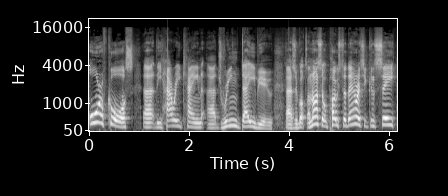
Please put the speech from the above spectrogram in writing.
or of course uh, the Harry Kane uh, dream debut. Uh, so we've got a nice little poster there as you can see.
